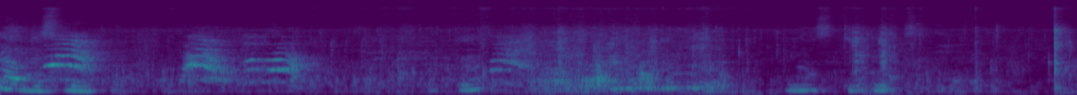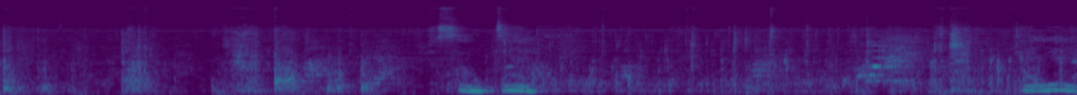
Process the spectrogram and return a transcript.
have the spoon. Okay. Let's do it. Some. Can you me?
